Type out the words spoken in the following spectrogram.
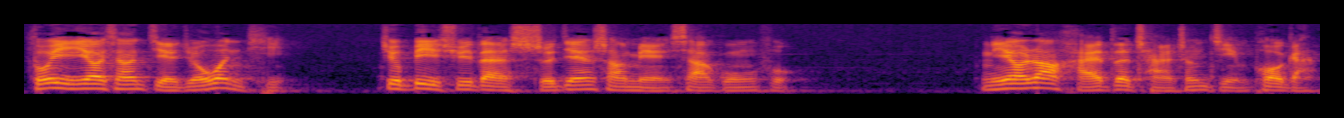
所以要想解决问题，就必须在时间上面下功夫。你要让孩子产生紧迫感，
